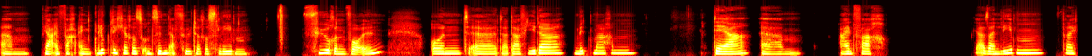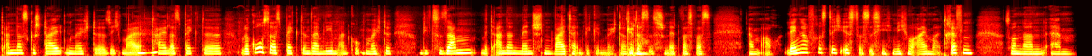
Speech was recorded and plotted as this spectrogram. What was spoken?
ähm, ja einfach ein glücklicheres und sinnerfüllteres Leben führen wollen und äh, da darf jeder mitmachen, der ähm, einfach ja sein Leben vielleicht anders gestalten möchte, sich mal mhm. Teilaspekte oder große Aspekte in seinem Leben angucken möchte und die zusammen mit anderen Menschen weiterentwickeln möchte. Also genau. das ist schon etwas, was ähm, auch längerfristig ist. Das ist nicht nur einmal treffen, sondern ähm,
